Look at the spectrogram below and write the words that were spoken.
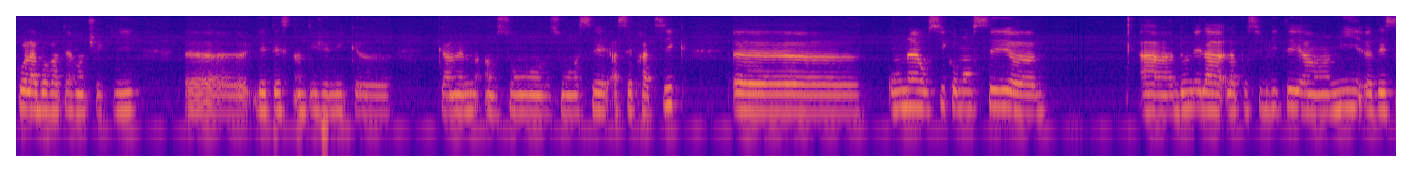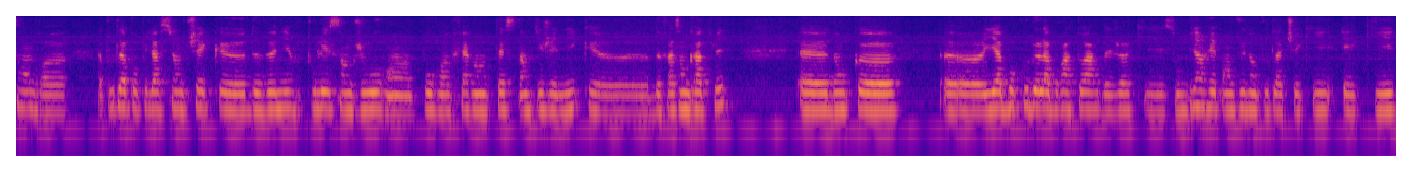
collaborateur en Tchéquie, euh, les tests antigéniques euh, quand même sont, sont assez, assez pratiques. Euh, on a aussi commencé à donner la, possibilité à mi-décembre à toute la population tchèque de venir tous les cinq jours pour faire un test antigénique de façon gratuite. donc, il y a beaucoup de laboratoires déjà qui sont bien répandus dans toute la Tchéquie et qui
